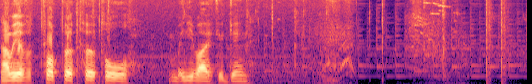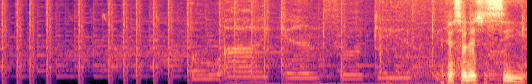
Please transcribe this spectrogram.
Now we have a proper purple mini bike again. Okay, so let's just see.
